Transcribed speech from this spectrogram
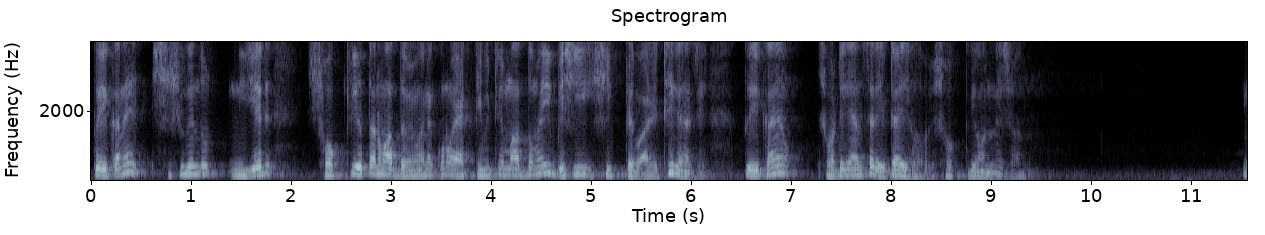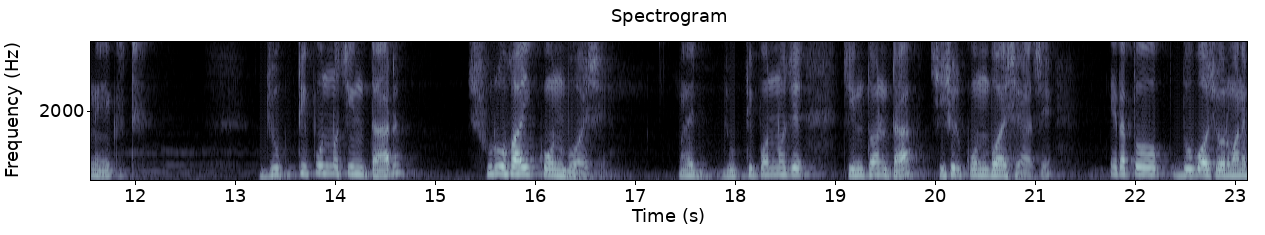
তো এখানে শিশু কিন্তু নিজের সক্রিয়তার মাধ্যমে মানে কোনো অ্যাক্টিভিটির মাধ্যমেই বেশি শিখতে পারে, ঠিক আছে? তো এখানে সঠিক অ্যান্সার এটাই হবে, সক্রিয় অন্বেষণ। নেক্সট যুক্তিপূর্ণ চিন্তার শুরু হয় কোন বয়সে? মানে যুক্তিপূর্ণ যে চিন্তনটা শিশুর কোন বয়সে আছে, এটা তো দু বছর মানে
